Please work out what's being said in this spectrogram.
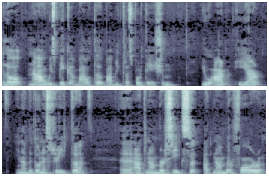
Hello, now we speak about uh, public transportation. You are here in Abetone Street uh, at number 6. At number 4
